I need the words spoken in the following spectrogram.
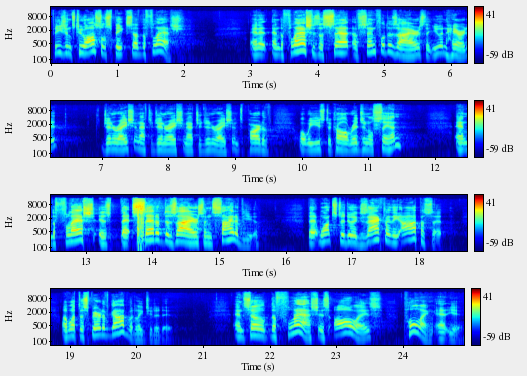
Ephesians 2 also speaks of the flesh. And, it, and the flesh is a set of sinful desires that you inherited generation after generation after generation. It's part of what we used to call original sin. And the flesh is that set of desires inside of you that wants to do exactly the opposite of what the Spirit of God would lead you to do. And so the flesh is always pulling at you.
